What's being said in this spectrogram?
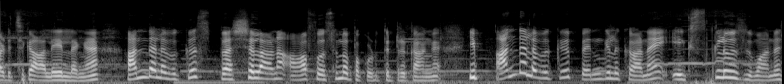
அடிச்சுக்க ஆளே இல்லைங்க. அந்தளவுக்கு ஸ்பெஷலான ஆஃபர்ஸும் இப்போ கொடுத்துட்ருக்காங்க. இப் அந்த அளவுக்கு பெண்களுக்கான எக்ஸ்க்ளூசிவான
